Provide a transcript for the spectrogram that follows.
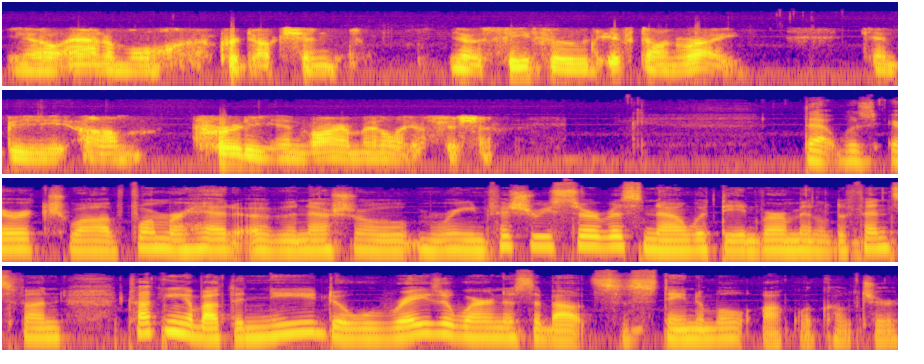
you know, animal production, you know, seafood, if done right, can be um, pretty environmentally efficient. That was Eric Schwaab, former head of the National Marine Fisheries Service, now with the Environmental Defense Fund, talking about the need to raise awareness about sustainable aquaculture.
